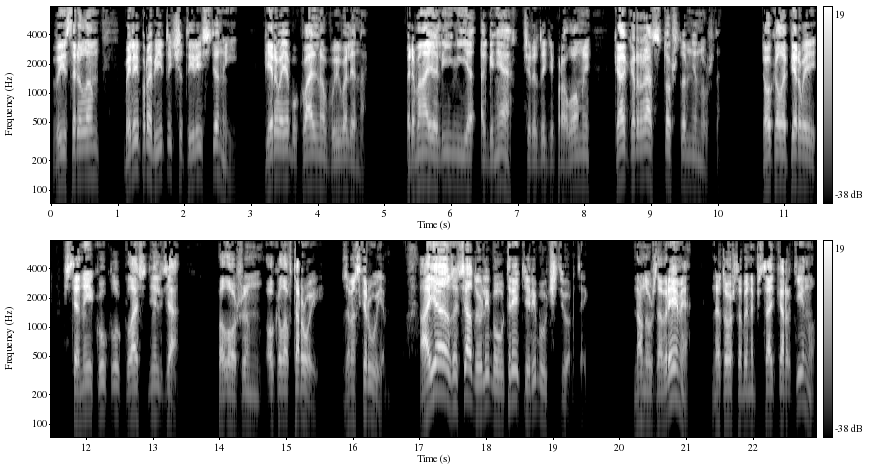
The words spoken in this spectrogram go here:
Выстрелом были пробиты четыре стены. Первая буквально вывалена. Прямая линия огня через эти проломы как раз то, что мне нужно. Около первой стены куклу класть нельзя. Положим, около второй. Замаскируем. А я засяду либо у третьей, либо у четвертой. Но нужно время на то, чтобы написать картину.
